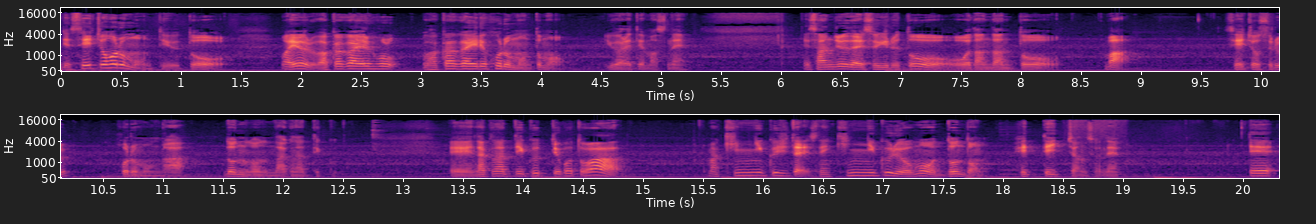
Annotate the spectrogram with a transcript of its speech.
で成長ホルモンっていうと、まあ、いわゆる若返りホ若返りホルモンとも言われてますね。で30代過ぎるとだんだんと、まあ、成長するホルモンがどんどんどんどんなくなっていく。えーなくなっていくっていうことは、まあ、筋肉自体ですね。筋肉量もどんどん減っていっちゃうんですよね。で、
